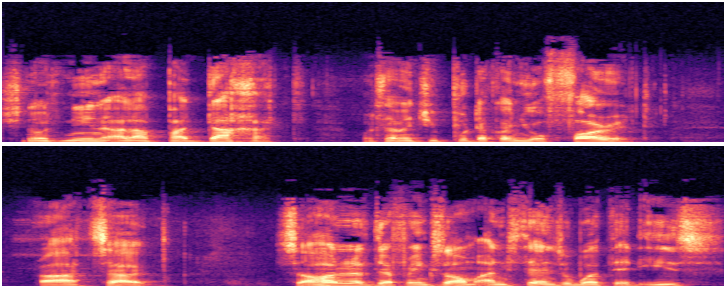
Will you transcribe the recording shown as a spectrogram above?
Shnotnin ala padachat, or something that you put like on your forehead. Right? So, so a of different examples understands what that is.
